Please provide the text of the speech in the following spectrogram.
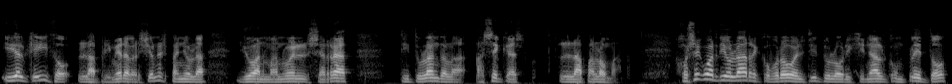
y del que hizo la primera versión española Joan Manuel Serrat, titulándola a secas La paloma. José Guardiola recobró el título original completo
